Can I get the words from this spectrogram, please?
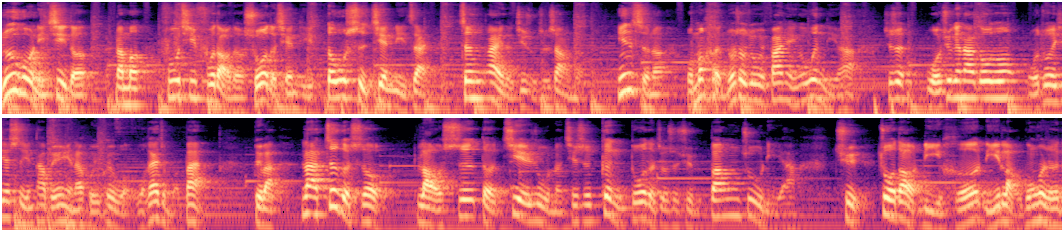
如果你记得，那么夫妻辅导的所有的前提都是建立在真爱的基础之上的。因此呢，我们很多时候就会发现一个问题啊，就是我去跟他沟通，我做一些事情，他不愿意来回馈我，我该怎么办？对吧？那这个时候老师的介入呢，其实更多的就是去帮助你啊，去做到你和你老公或者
